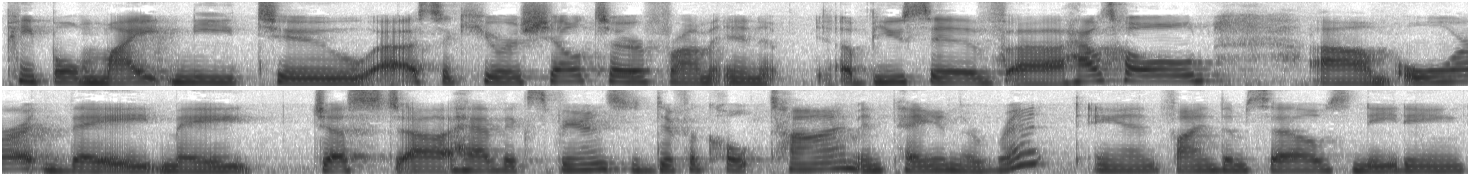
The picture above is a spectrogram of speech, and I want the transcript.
people might need to uh, secure shelter from an abusive uh, household, um, or they may just uh, have experienced a difficult time in paying their rent and find themselves needing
